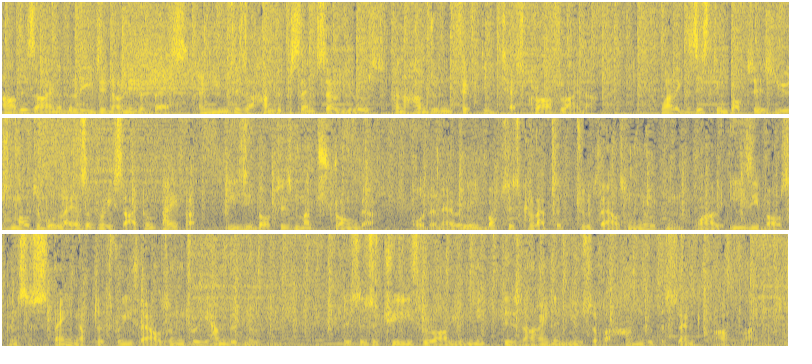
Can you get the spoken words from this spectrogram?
Our designer believes in only the best and uses 100% cellulose and 150 test kraft liner, while existing boxes use multiple layers of recycled paper. EasyBox is much stronger. Ordinarily, boxes collapse at 2000 Newton, while EasyBox can sustain up to 3300 Newton. This is achieved through our unique design and use of 100% kraft liner.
